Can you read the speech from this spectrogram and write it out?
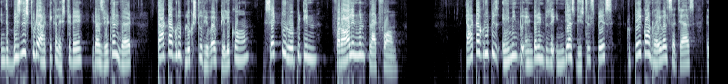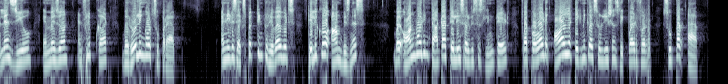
In the Business Today article yesterday, it has written that Tata Group looks to revive telecom, set to rope it in for all-in-one platform. Tata Group is aiming to enter into the India's digital space to take on rivals such as Reliance Jio, Amazon and Flipkart by rolling out Super App. And it is expecting to revive its teleco arm business by onboarding Tata Teleservices Limited for providing all the technical solutions required for Super App.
